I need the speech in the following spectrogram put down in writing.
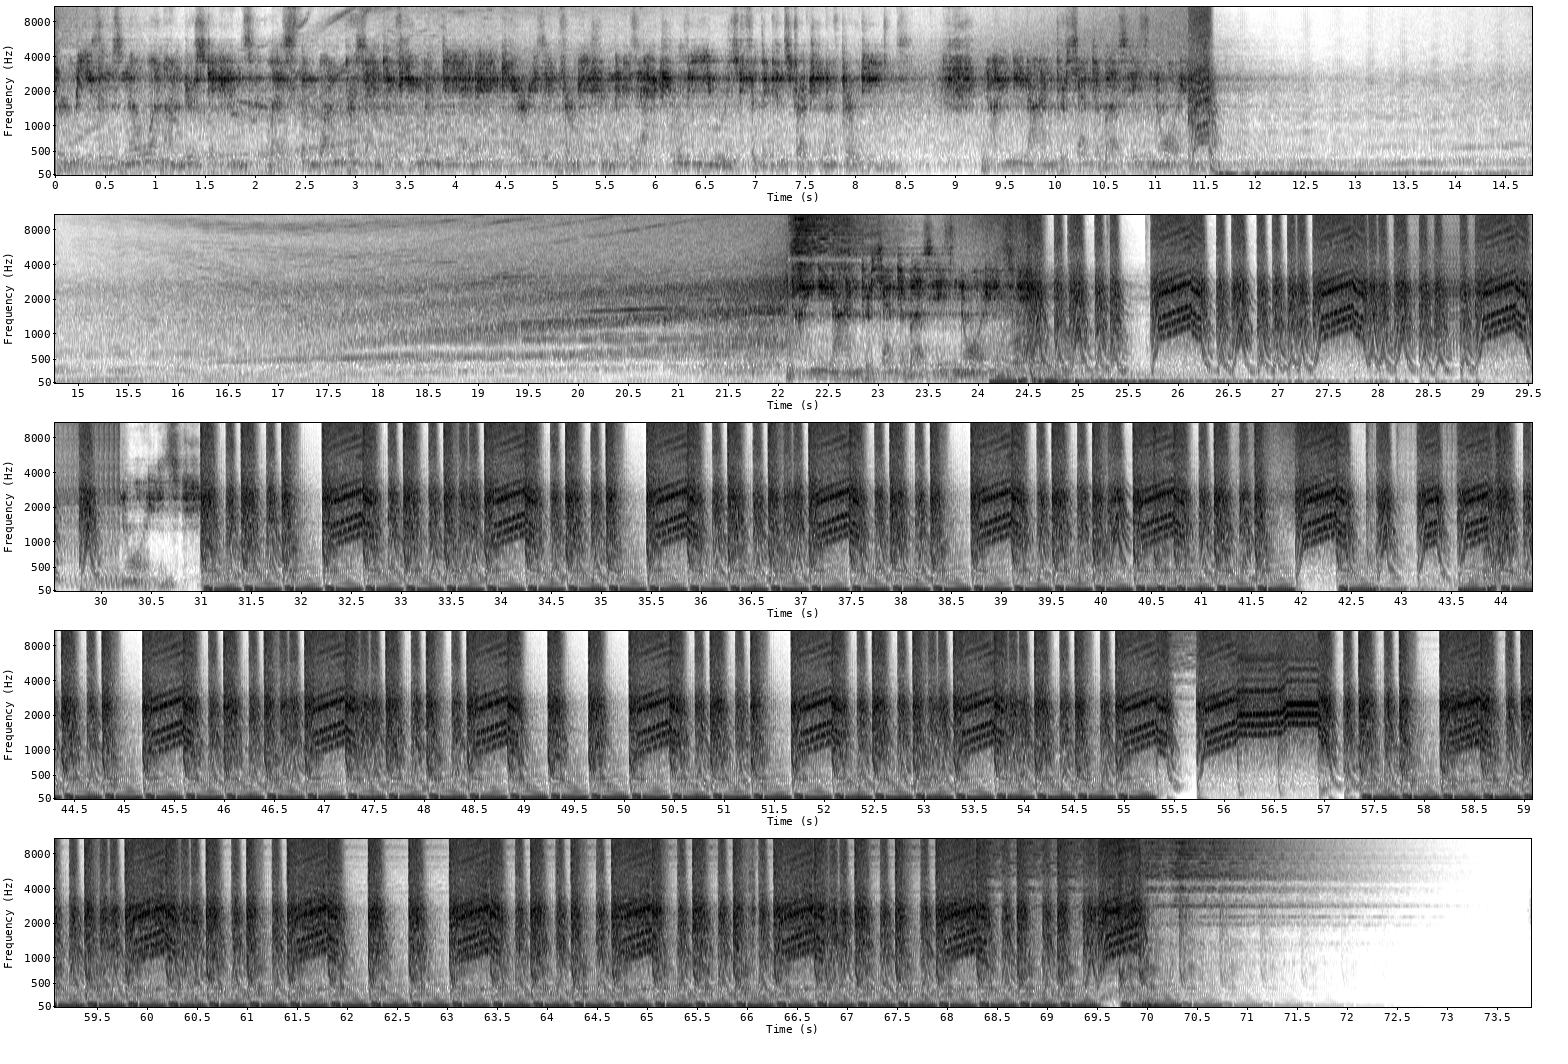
For reasons no one understands, less than 1% of human DNA carries information that is actually used for the construction of proteins. 99% of us is noise. Ninety-nine percent of us is noise.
